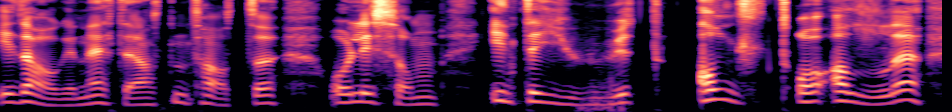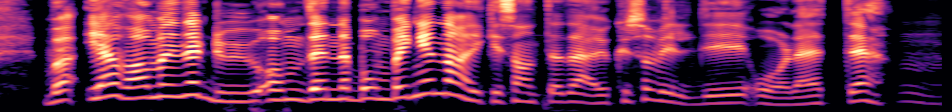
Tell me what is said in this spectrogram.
i dagene etter attentatet og liksom intervjuet alt og alle. Hva, ja, hva mener du om denne bombingen, da? Ikke sant? Det er jo ikke så veldig ålreit, det. Mm,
